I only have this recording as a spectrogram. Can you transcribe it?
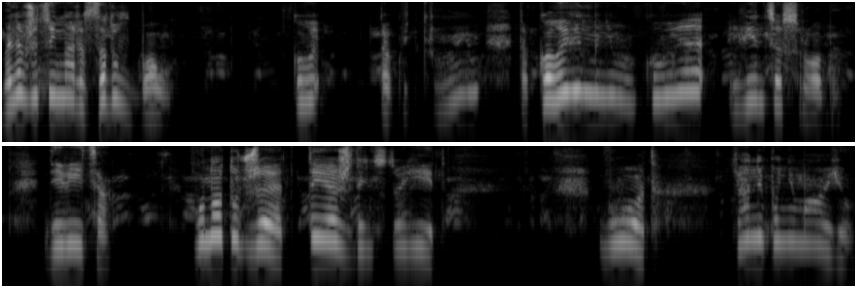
Мене вже цей мер задовбав. Коли. Так, відкриваємо. Так, коли він мені. Коли він це зробить? Дивіться. Воно тут вже тиждень стоїть. Вот. Я не понімаю.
